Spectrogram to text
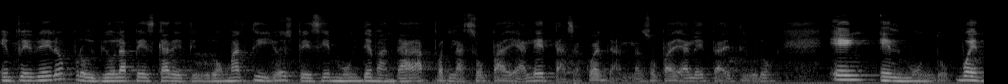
En febrero prohibió la pesca de tiburón martillo, especie muy demandada por la sopa de aleta, ¿se acuerdan? La sopa de aleta de tiburón en el mundo. Bueno,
